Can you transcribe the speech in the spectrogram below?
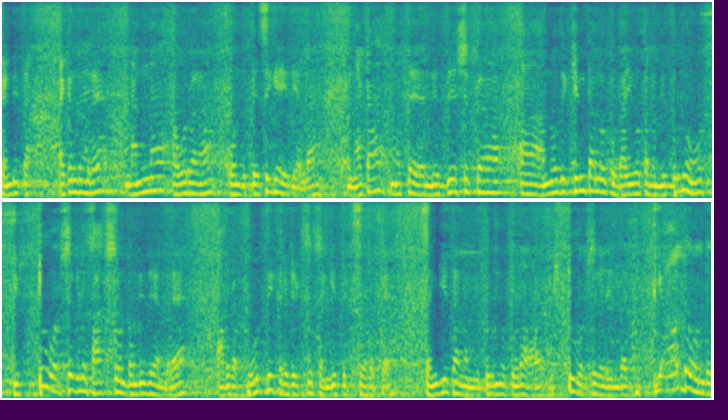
ಖಂಡಿತ. ಯಾಕಂತಂದ್ರೆ ನನ್ನ, ಅವರ ಒಂದು ಬೆಸಿಗೆ ಇದೆಯಲ್ಲ, ನಟ ಮತ್ತೆ ನಿರ್ದೇಶಕ ಅನ್ನೋದಕ್ಕಿಂತ ಅನ್ನೋದಕ್ಕಿಂತನೂ ಕೂಡ ಇವತ್ತು ನಮ್ಮಿಬ್ಬರು ಇಷ್ಟು ವರ್ಷಗಳು ಸಾಗಿಸ್ಕೊಂಡು ಬಂದಿದೆ ಅಂದರೆ ಅದರ ಪೂರ್ತಿ ಕ್ರೆಡಿಟ್ಸು ಸಂಗೀತಕ್ಕೆ ಸೇರುತ್ತೆ ಸಂಗೀತ ನಮ್ಮಿಬ್ರು ಕೂಡ ಇಷ್ಟು ವರ್ಷಗಳಿಂದ ಗಟ್ಟಿಯಾದ ಒಂದು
